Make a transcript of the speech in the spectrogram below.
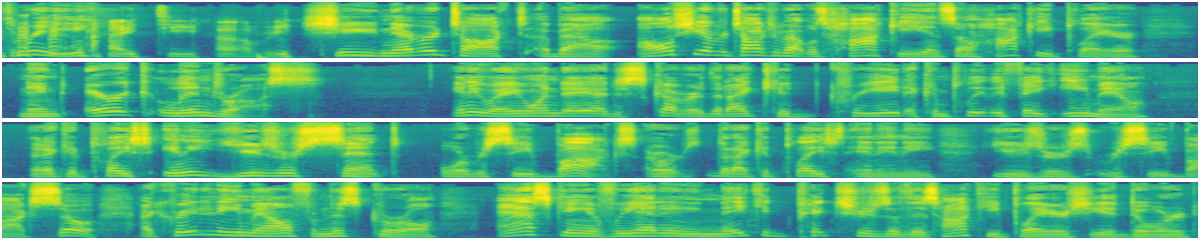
Three, IT hobby. she never talked about all she ever talked about was hockey and some hockey player named Eric Lindros. Anyway, one day I discovered that I could create a completely fake email that I could place any user sent or received box, or that I could place in any user's received box. So I created an email from this girl asking if we had any naked pictures of this hockey player she adored,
